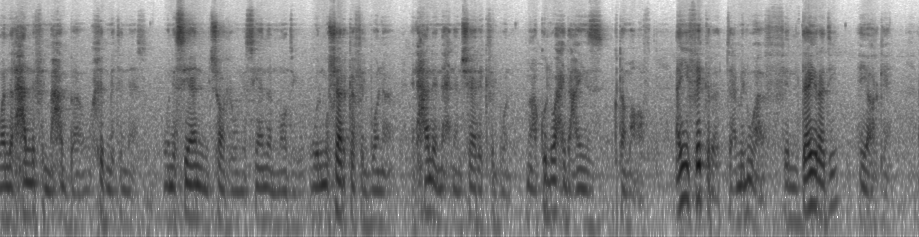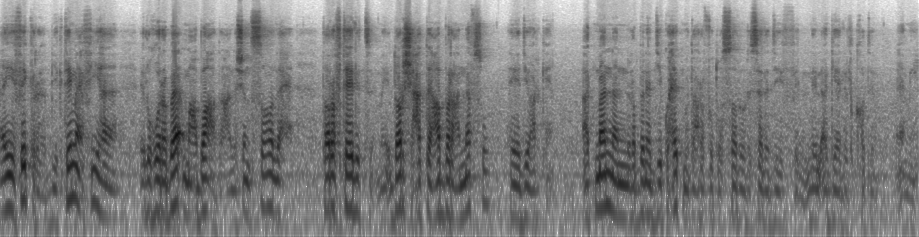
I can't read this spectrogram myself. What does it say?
ولا الحل في المحبة وخدمة الناس ونسيان الشر ونسيان الماضي والمشاركة في البنى. الحل إن إحنا نشارك في البنى مع كل واحد عايز مجتمع أفضل. أي فكرة تعملوها في الدايرة دي هي أركان. أي فكرة بيجتمع فيها الغرباء مع بعض علشان صالح طرف ثالث ما يقدرش حتى يعبر عن نفسه هي دي أركان. أتمنى إن ربنا يديكم حكمة تعرفوا توصلوا الرساله دي في للأجيال القادمة. آمين.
